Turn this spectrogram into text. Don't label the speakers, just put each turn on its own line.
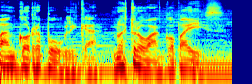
Banco República, nuestro banco país.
